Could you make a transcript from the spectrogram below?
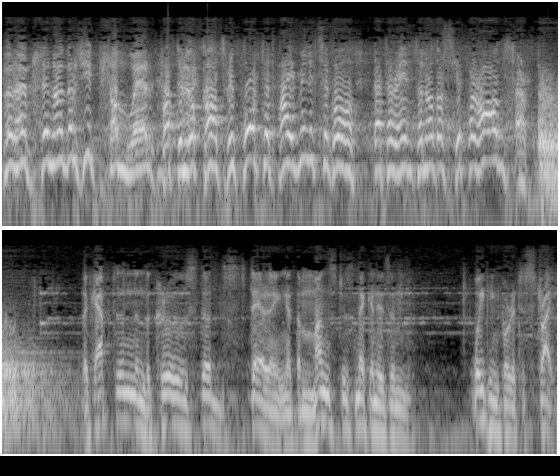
Perhaps another ship somewhere. But the lookout reported five minutes ago that there ain't another ship around, sir. The captain and the crew stood staring at the monstrous mechanism, waiting for it to strike.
